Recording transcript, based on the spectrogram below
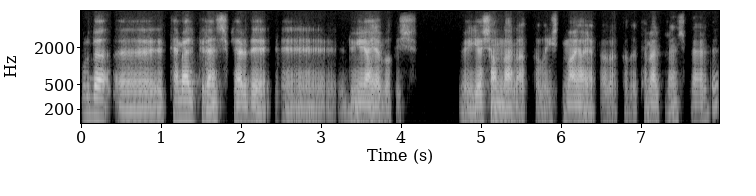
Burada e, temel prensiplerde e, dünyaya bakış ve yaşamla alakalı, içtimai hayatla alakalı temel prensiplerde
